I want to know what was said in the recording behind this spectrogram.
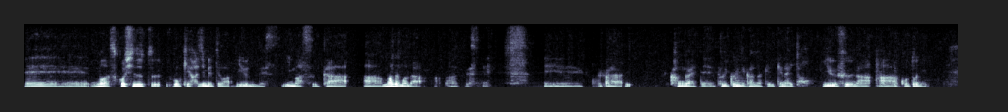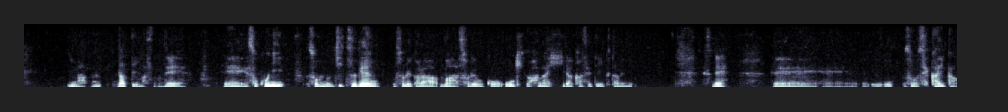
えー、まあ、少しずつ動き始めてはいるんです、いますが、あまだまだですね、えー、これから考えて取り組んでいかなきゃいけないというふうなことに今なっていますので、えー、そこにその実現、それから、まあ、それをこう大きく花開かせていくためにですね、えー、その世界観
